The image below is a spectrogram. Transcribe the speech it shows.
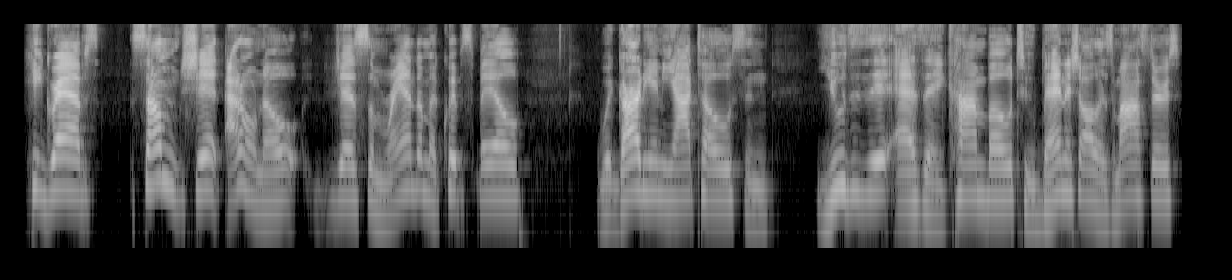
He grabs some shit, I don't know, just some random equipped spell with Guardian Eatos and uses it as a combo to banish all his monsters.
